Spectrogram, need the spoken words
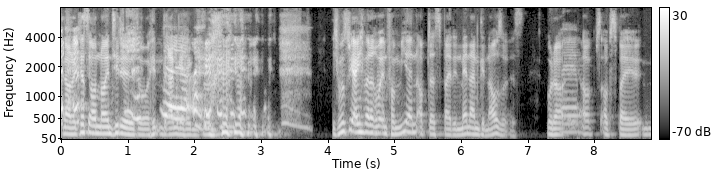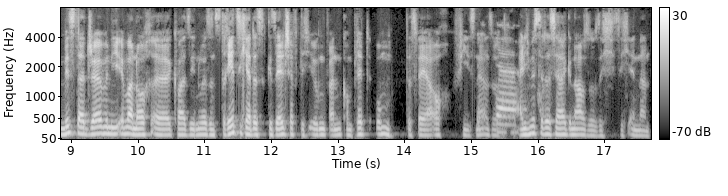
Genau, dann kriegst du auch einen neuen Titel so hinten dran ja, gehängt. ich muss mich eigentlich mal darüber informieren, ob das bei den Männern genauso ist. Oder nee. ob es bei Mr. Germany immer noch äh, quasi nur, sonst dreht sich ja das gesellschaftlich irgendwann komplett um. Das wäre ja auch fies, ne? Also ja. eigentlich müsste das ja genauso sich, sich ändern.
